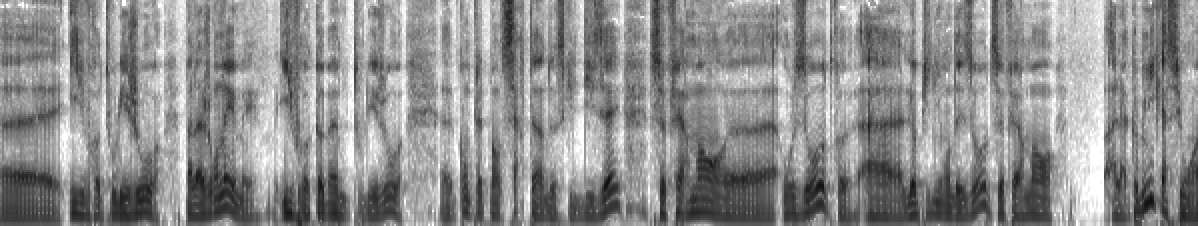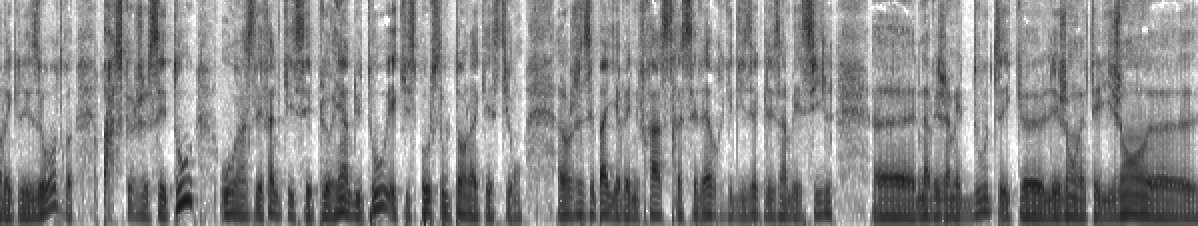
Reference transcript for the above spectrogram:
euh, ivre tous les jours, pas la journée, mais ivre quand même tous les jours, euh, complètement certain de ce qu'il disait, se fermant aux autres, à l'opinion des autres, se fermant à la communication avec les autres, parce que je sais tout, ou un Stéphane qui sait plus rien du tout et qui se pose tout le temps la question. Alors je ne sais pas, il y avait une phrase très célèbre qui disait que les imbéciles euh, n'avaient jamais de doute et que les gens intelligents euh,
